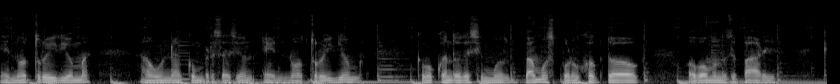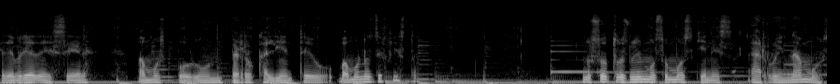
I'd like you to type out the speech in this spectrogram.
en otro idioma a una conversación en otro idioma como cuando decimos vamos por un hot dog o vámonos de party, que debería de ser vamos por un perro caliente o vámonos de fiesta. Nosotros mismos somos quienes arruinamos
